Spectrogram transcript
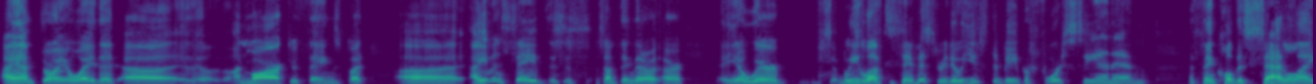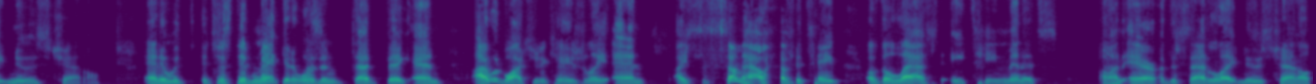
I am throwing away that uh, unmarked or things, but uh, I even saved. This is something that are, are you know, we're we love to save history. There used to be before CNN a thing called the Satellite News Channel, and it would it just didn't make it. It wasn't that big, and I would watch it occasionally, and i somehow have a tape of the last 18 minutes on air of the satellite news channel,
